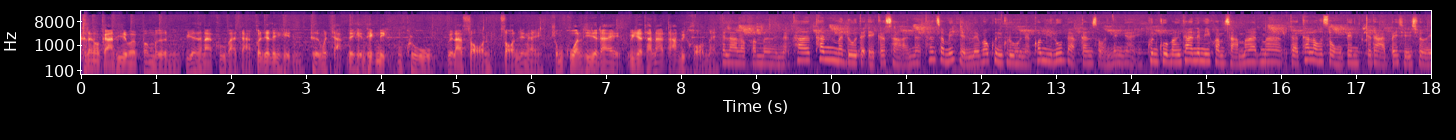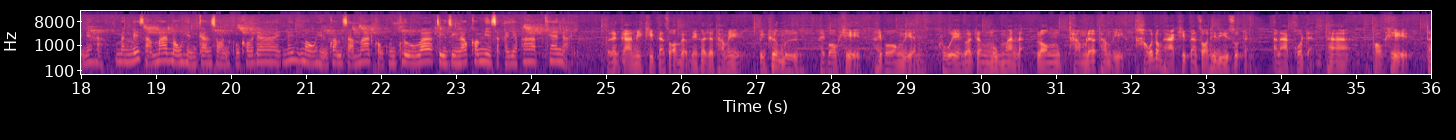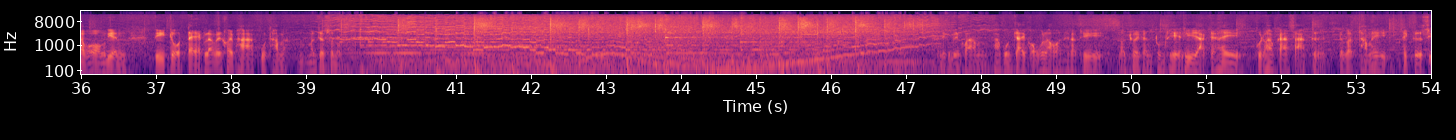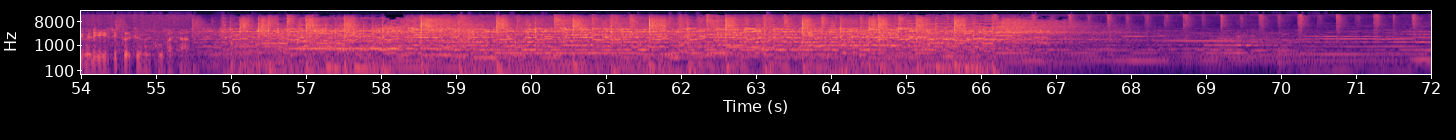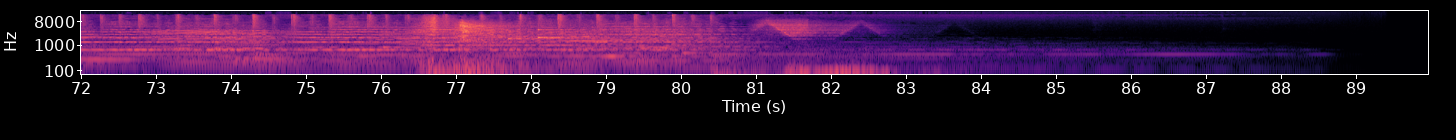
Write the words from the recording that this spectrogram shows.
คณะกรรมการที่จะมาประเมินวิทยาฐานะครูบาอาจารย์ก็จะได้เห็นเชิงประจักษ์ได้เห็นเทคนิคของครูเวลาสอนสอนยังไง สมควรที่จะได้วิทยาฐานะตามที่ขอไหมเวลาเราประเมินน่ะถ้าท่านมาดูแต่เอกสารน่ะท่านจะไม่เห็นเลยว่าคุณครูเนี่ยเขามีรูปแบบการสอนยังไง คุณครูบางท่านเนี่ยมีความสามารถมาก แต่ถ้าเราส่งเป็นกระดาษไปเฉยๆเนี่ยค่ะมันไม่สามารถมองเห็นการสอนของเขาได้ ไม่มองเห็นความสามารถของคุณครูว่าจริง ๆ แล้วเขามีศักยภาพแค่ไหน เพราะฉะนั้นการมีคลิปการสอนแบบนี้ก็จะทำให้เป็นเครื่องมือให้พอเขต ให้พอโรงเรียน ครูเองก็จะมุ่งมั่นแหละลองทำแล้วทำอีก เขาก็ต้องหาคลิปการสอนที่ดีที่สุดอนาคตถ้าพอเขต ถ้าพอโรงเรียนตีโจทย์แตกแล้วค่อยๆพาครูทำมันจะสนุก ก็เป็นความภาคภูมิใจของพวกเรานะครับที่เราช่วยกันทุ่มเทที่อยากจะให้คุณภาพการศึกษาเกิด แล้วก็ทำให้ให้เกิดสิ่งดีๆที่เกิดขึ้นของครูบาอาจารย์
